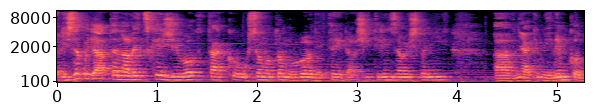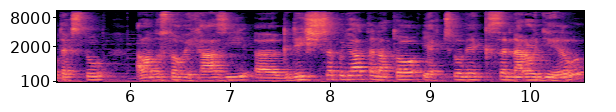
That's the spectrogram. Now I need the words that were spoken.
Když se podíváte na lidský život, tak už jsem o tom mluvil v některých dalších týdenních zamýšleních, eh, v nějakém jiném kontextu, ale to z toho vychází. Eh, když se podíváte na to, jak člověk se narodil,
